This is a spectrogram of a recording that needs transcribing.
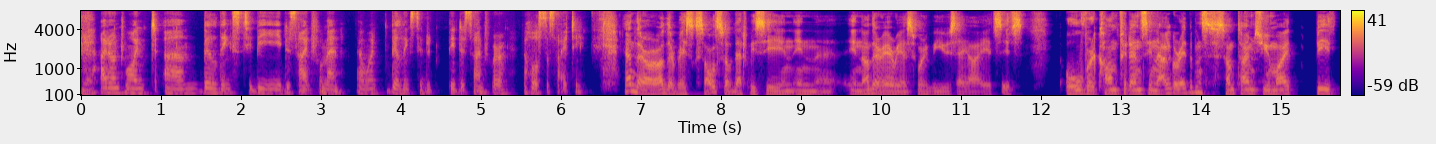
Yeah. I don't want um, buildings to be designed for men. I want buildings to be designed for the whole society. And there are other risks also that we see in in uh, in other areas where we use AI. It's it's overconfidence in algorithms. Sometimes you might be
